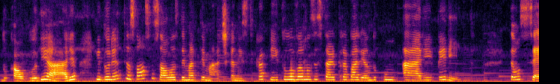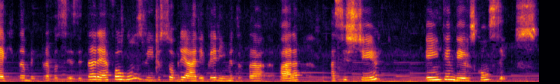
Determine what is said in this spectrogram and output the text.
do cálculo de área e durante as nossas aulas de matemática neste capítulo vamos estar trabalhando com área e perímetro. Então segue também para vocês de tarefa alguns vídeos sobre área e perímetro pra, para assistir e entender os conceitos.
